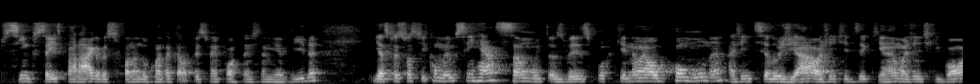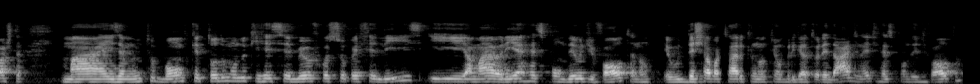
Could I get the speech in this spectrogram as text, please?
cinco, seis parágrafos falando o quanto aquela pessoa é importante na minha vida. E as pessoas ficam meio sem reação muitas vezes, porque não é algo comum, né? A gente se elogiar, a gente dizer que ama, a gente que gosta, mas é muito bom porque todo mundo que recebeu ficou super feliz e a maioria respondeu de volta. Não, eu deixava claro que não tem obrigatoriedade, né, de responder de volta,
